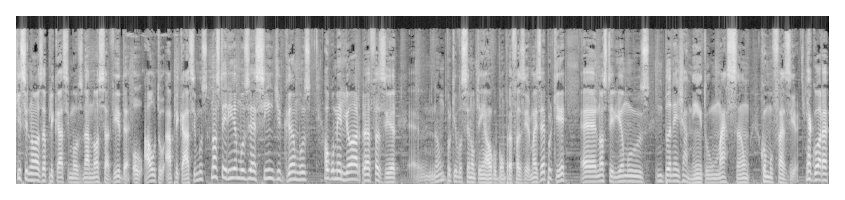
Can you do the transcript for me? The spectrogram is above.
Que se nós aplicássemos na nossa vida ou auto-aplicássemos, nós teríamos assim, digamos, algo melhor para fazer. É, não porque você não tem algo bom para fazer, mas é porque é, nós teríamos um planejamento, uma ação, como fazer. E agora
